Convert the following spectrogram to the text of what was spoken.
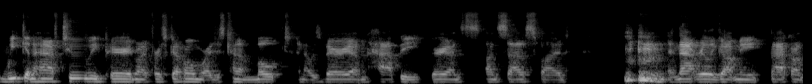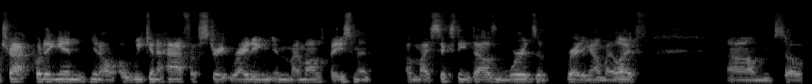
week and a half, two week period when I first got home where I just kind of moped and I was very unhappy, very uns- unsatisfied. and that really got me back on track, putting in, you know, a week and a half of straight writing in my mom's basement of my 16,000 words of writing out my life. Um, so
